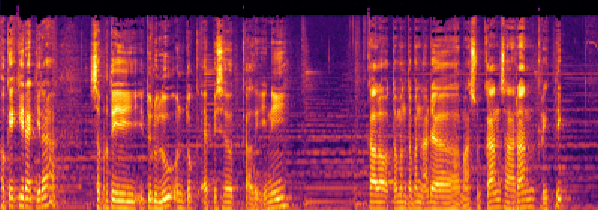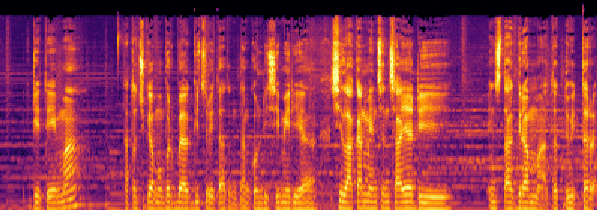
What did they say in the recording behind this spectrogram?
Oke, kira-kira seperti itu dulu untuk episode kali ini. Kalau teman-teman ada masukan, saran, kritik, ide tema, atau juga mau berbagi cerita tentang kondisi media, silakan mention saya di Instagram atau Twitter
